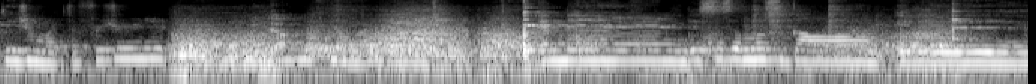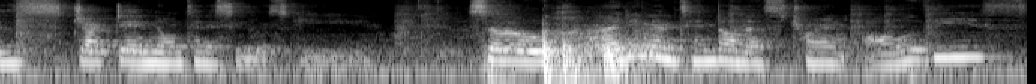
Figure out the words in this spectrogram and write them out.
These are like the refrigerated. Yeah. And then this is almost gone. It is Jack Daniel Tennessee whiskey. So I didn't intend on us trying all of these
